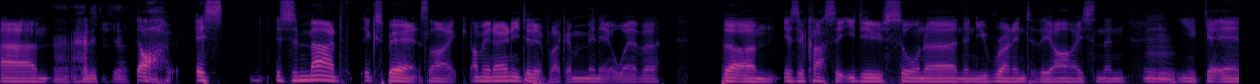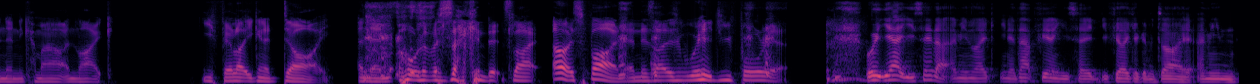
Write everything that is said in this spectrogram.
um, Uh, how did you feel? oh, it's it's a mad experience. Like, I mean, I only did it for like a minute or whatever, But um, it's a classic. You do sauna and then you run into the ice and then Mm. you get in and you come out and like you feel like you're gonna die, and then all of a second it's like, oh, it's fine, and there's like this weird euphoria. Well, yeah, you say that. I mean, like, you know, that feeling you say you feel like you're going to die. I mean,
